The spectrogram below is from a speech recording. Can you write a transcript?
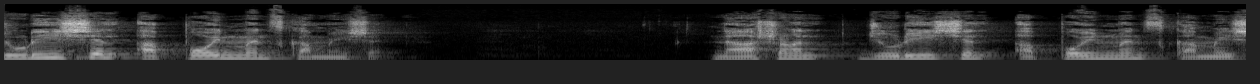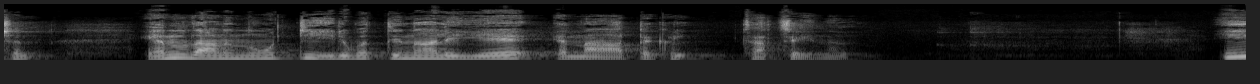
judicial appointments commission national judicial appointments commission എന്നതാണ് നൂറ്റി ഇരുപത്തിനാല് എ എന്ന ആർട്ടിക്കിൾ ചർച്ച ചെയ്യുന്നത് ഈ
